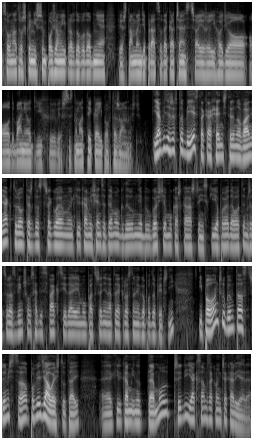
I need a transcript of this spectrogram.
są na troszkę niższym poziomie i prawdopodobnie wiesz, tam będzie praca taka częstsza, jeżeli chodzi o, o dbanie o ich wiesz, systematykę i powtarzalność ja widzę, że w tobie jest taka chęć trenowania, którą też dostrzegłem kilka miesięcy temu, gdy u mnie był gościem Łukasz Kalaszczyński i opowiadał o tym, że coraz większą satysfakcję daje mu patrzenie na to, jak rosną jego podopieczni. I połączyłbym to z czymś, co powiedziałeś tutaj e, kilka minut temu, czyli jak sam zakończę karierę.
